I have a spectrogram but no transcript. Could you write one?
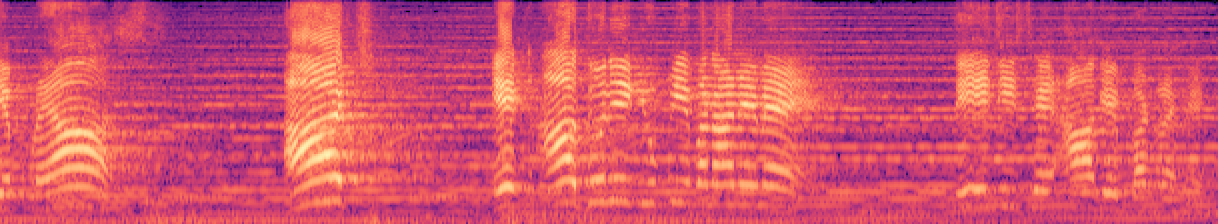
ये प्रयास आज एक आधुनिक यूपी बनाने में तेज़ी से आगे बढ़ रहे हैं।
